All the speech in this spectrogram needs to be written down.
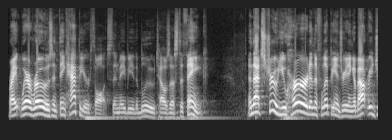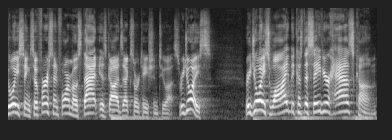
right, wear rose and think happier thoughts than maybe the blue tells us to think. And that's true. You heard in the Philippians reading about rejoicing. So, first and foremost, that is God's exhortation to us. Rejoice. Rejoice. Why? Because the Savior has come.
